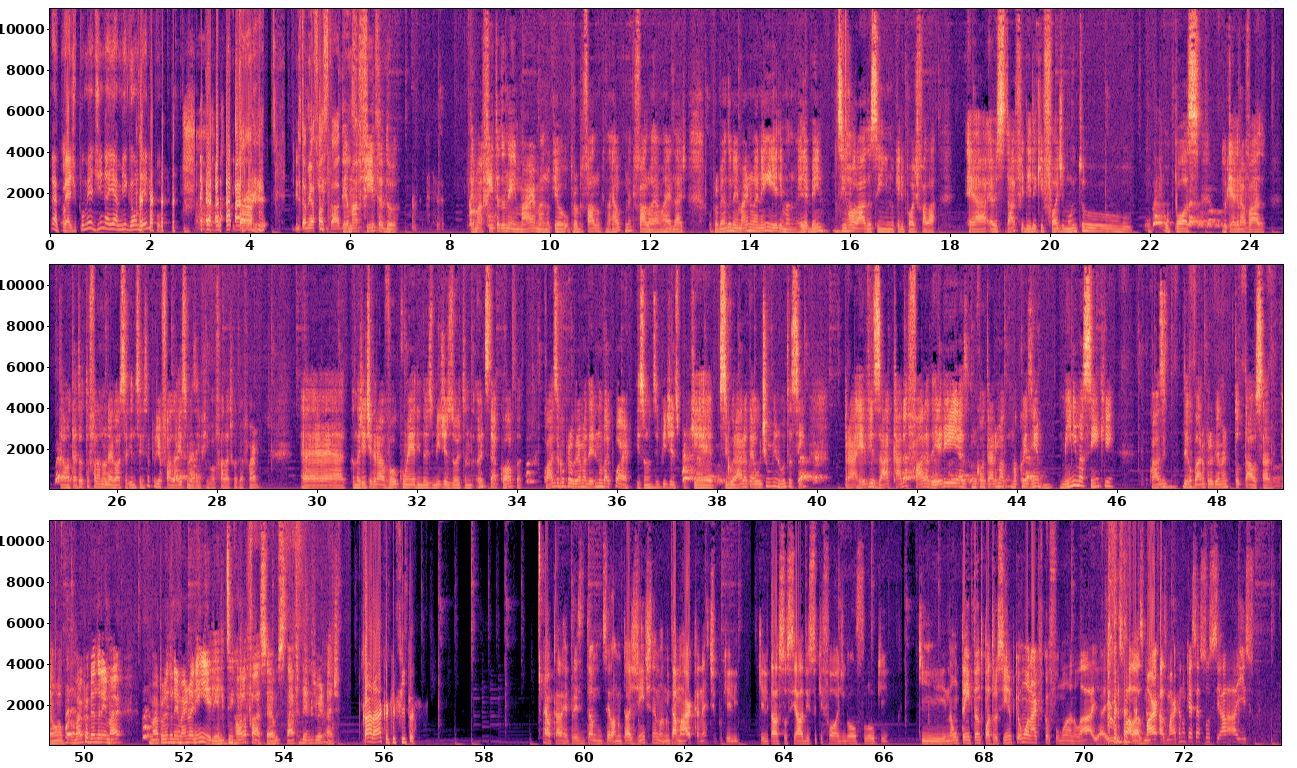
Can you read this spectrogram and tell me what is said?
É, pede pro Medina aí, amigão dele, pô. Ah, ele, tá, ele tá meio afastado. Tem uma fita do. Tem uma fita do Neymar, mano, que eu o pro- falam, na real, não é que falam, é uma realidade. O problema do Neymar não é nem ele, mano. Ele é bem desenrolado, assim, no que ele pode falar. É, a- é o staff dele que fode muito o, o pós do que é gravado. Então, até tô, tô falando um negócio aqui, não sei se eu podia falar isso, mas enfim, vou falar de qualquer forma. É, quando a gente gravou com ele em 2018, antes da Copa, quase que o programa dele não vai pro ar. Isso no Desimpedidos, porque seguraram até o último minuto, assim, pra revisar cada fala dele e encontraram uma, uma coisinha mínima, assim, que quase derrubaram o programa total, sabe? Então, o maior problema do Neymar, o maior problema do Neymar não é nem ele, ele desenrola fácil, é o staff dele de verdade. Caraca, que fita. É, o cara representa, sei lá, muita gente, né, mano? Muita marca, né? Tipo, que ele, que ele tá associado. Isso que fode, igual o Flow, que, que não tem tanto patrocínio, porque o Monark fica fumando lá, e aí eles falam, as, mar as marcas não querem se associar a isso.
